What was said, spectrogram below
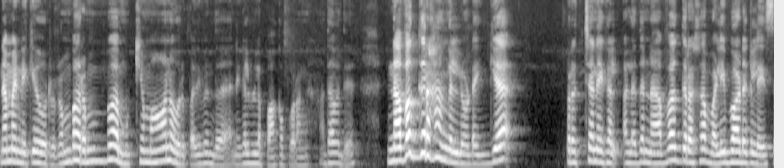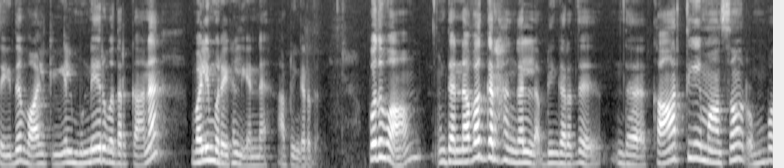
நம்ம இன்றைக்கி ஒரு ரொம்ப ரொம்ப முக்கியமான ஒரு பதிவு இந்த நிகழ்வில் பார்க்க போகிறாங்க அதாவது நவக்கிரகங்களுடைய பிரச்சனைகள் அல்லது நவக்கிரக வழிபாடுகளை செய்து வாழ்க்கையில் முன்னேறுவதற்கான வழிமுறைகள் என்ன அப்படிங்கிறது. பொதுவாக இந்த நவக்கிரகங்கள் அப்படிங்கிறது இந்த கார்த்திகை மாதம் ரொம்ப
